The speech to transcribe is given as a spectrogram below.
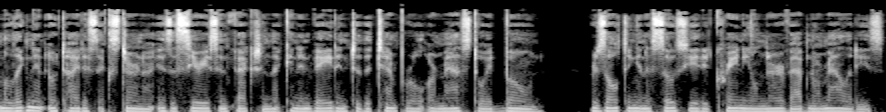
Malignant otitis externa is a serious infection that can invade into the temporal or mastoid bone, resulting in associated cranial nerve abnormalities,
